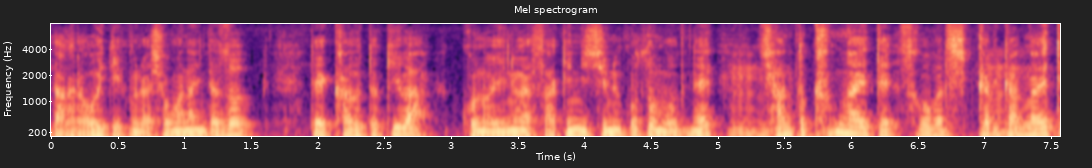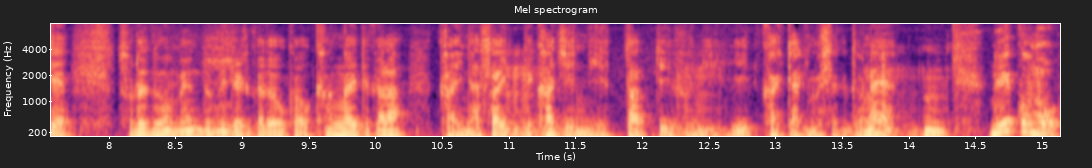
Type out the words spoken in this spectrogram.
だから置いていくのはしょうがないんだぞで飼う時はこの犬が先に死ぬこともね、ちゃんと考えてそこまでしっかり考えて、それでも面倒見れるかどうかを考えてから飼いなさいって家人に言ったっていうふうに書いてありましたけどね、うん猫も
